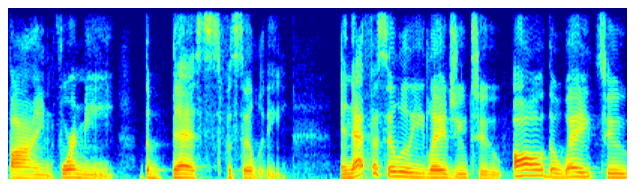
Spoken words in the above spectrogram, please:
find for me the best facility. And that facility led you to all the way to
